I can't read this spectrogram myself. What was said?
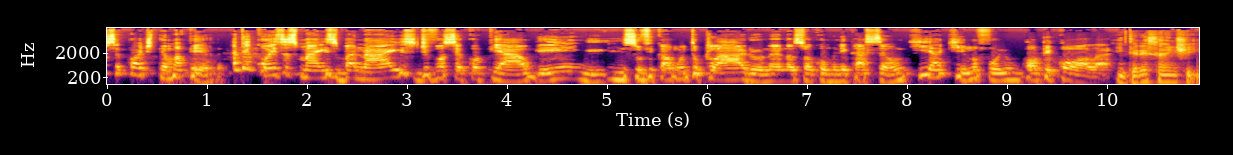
você pode ter uma perda. Até coisas mais banais de você copiar alguém e isso ficar muito claro né, na sua comunicação que aquilo foi um copy-cola. Interessante.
